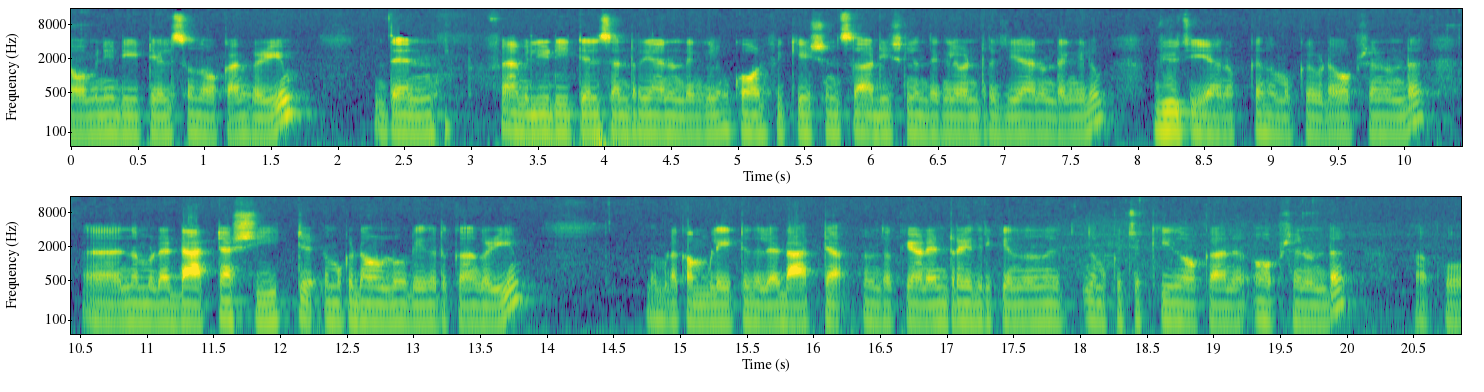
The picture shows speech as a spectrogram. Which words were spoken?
നോമിനി ഡീറ്റെയിൽസ് നോക്കാൻ കഴിയും. ദെൻ ഫാമിലി ഡീറ്റെയിൽസ് എന്റർ ചെയ്യാനുണ്ടെങ്കിലും ക്വാളിഫിക്കേഷൻസ് അഡീഷണൽ എന്തെങ്കിലും എന്റർ ചെയ്യാനുണ്ടെങ്കിലും വ്യൂ ചെയ്യാനൊക്കെ നമുക്ക് ഇവിടെ ഓപ്ഷൻ ഉണ്ട്. നമ്മുടെ ഡാറ്റ ഷീറ്റ് നമുക്ക് ഡൗൺലോഡ് ചെയ്തെടുക്കാൻ കഴിയും. നമ്മുടെ കംപ്ലീറ്റ് ഇതിലെ ഡാറ്റ എന്തൊക്കെയാണ് എന്റർ ചെയ്തിരിക്കുന്നതെന്ന് നമുക്ക് ചെക്ക് ചെയ്ത് നോക്കാൻ ഓപ്ഷനുണ്ട് അപ്പോൾ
